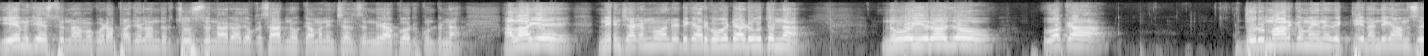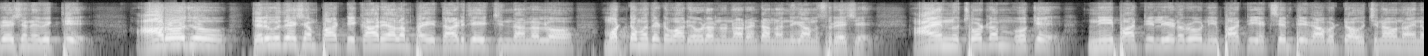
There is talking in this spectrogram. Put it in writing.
ఏమి చేస్తున్నామో కూడా ప్రజలందరూ చూస్తున్నారు. అది ఒకసారి నువ్వు గమనించాల్సిందిగా కోరుకుంటున్నా. అలాగే నేను జగన్మోహన్ రెడ్డి గారికి ఒకటే అడుగుతున్నా. నువ్వు ఈరోజు ఒక దుర్మార్గమైన వ్యక్తి నందిగామ సురేష్ అనే వ్యక్తి ఆ రోజు తెలుగుదేశం పార్టీ కార్యాలయంపై దాడి చేయించిన దానిలో మొట్టమొదటి వాడు ఎవడన్నా ఉన్నాడంటే ఆ నందిగామ సురేషే. ఆయన్ను చూడడం ఓకే నీ పార్టీ లీడరు నీ పార్టీ ఎక్స్ఎంపీ కాబట్టి వచ్చినావు ఆయన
